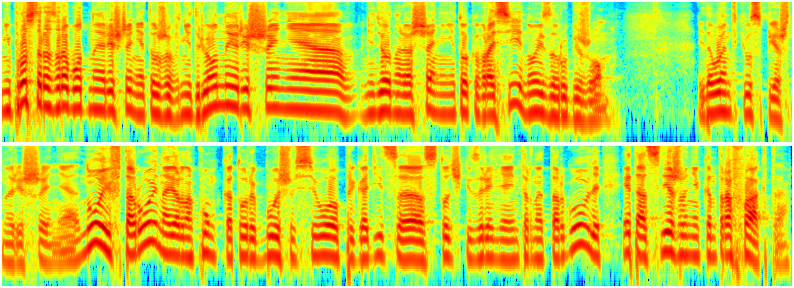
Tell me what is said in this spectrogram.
не просто разработанное решение, это уже внедренные решения, внедренное решение не только в России, но и за рубежом. И довольно-таки успешное решение. Ну и второй, наверное, пункт, который больше всего пригодится с точки зрения интернет-торговли, это отслеживание контрафакта.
